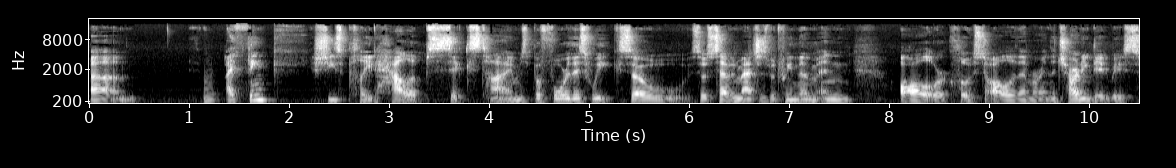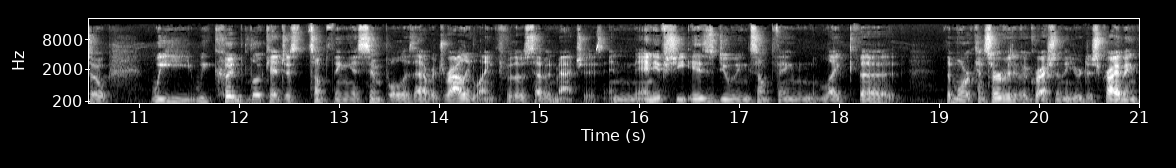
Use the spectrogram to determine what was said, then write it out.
Um, I think she's played Halep six times before this week, so so seven matches between them, and all or close to all of them are in the charting database. So we we could look at just something as simple as average rally length for those seven matches, and and if she is doing something like the the more conservative aggression that you're describing,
